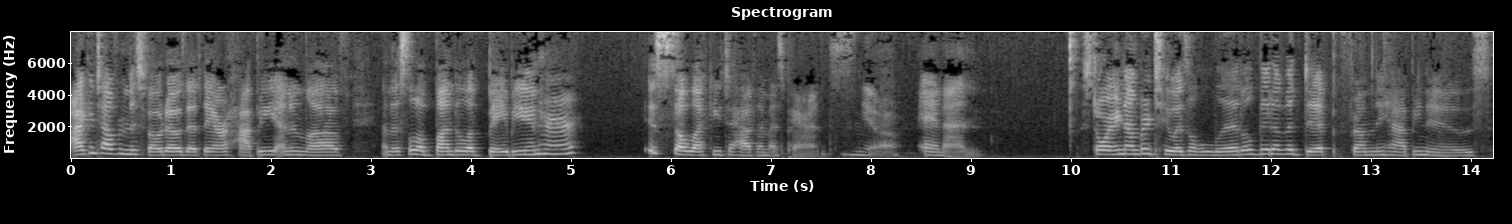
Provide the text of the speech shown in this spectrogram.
I can tell from this photo that they are happy and in love, and this little bundle of baby in her is so lucky to have them as parents. Yeah. Amen. Story number two is a little bit of a dip from the happy news.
